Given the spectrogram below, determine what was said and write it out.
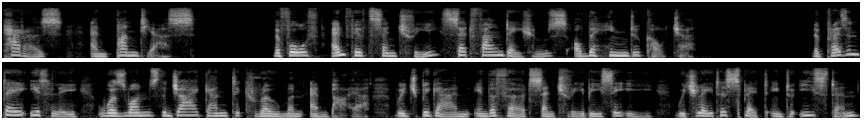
Cheras and Pandyas. The 4th and 5th century set foundations of the Hindu culture. The present-day Italy was once the gigantic Roman Empire, which began in the 3rd century BCE, which later split into eastern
